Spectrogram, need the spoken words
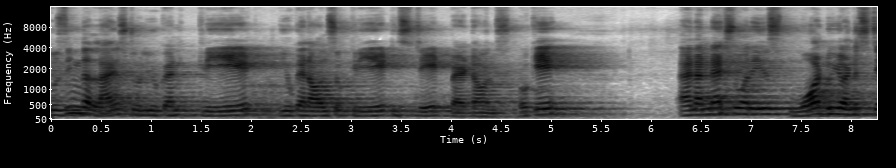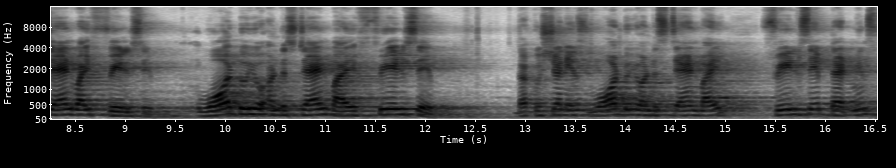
using the lines tool you can create you can also create straight patterns. Okay and the next one is what do you understand by field shape what do you understand by field shape the question is what do you understand by field shape that means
